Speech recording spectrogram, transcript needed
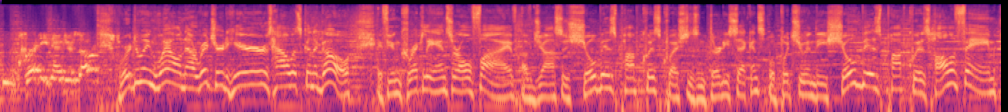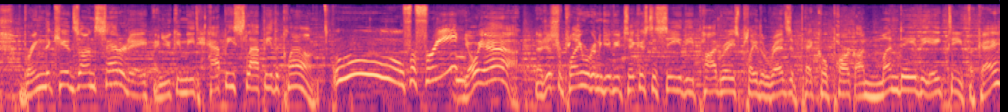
Great, and yourself? We're doing well. Now, Richard, here's how it's going to go. If you can correctly answer all five of Joss's Showbiz Pop Quiz questions in 30 seconds, we'll put you in the Showbiz Pop Quiz Hall of Fame. Bring the kids on Saturday, and you can meet Happy Slappy the Clown. Ooh, for free? Oh, yeah. Now, just for playing, we're going to give you tickets to see the Padres play the Reds at Petco Park on Monday, the 18th, okay?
